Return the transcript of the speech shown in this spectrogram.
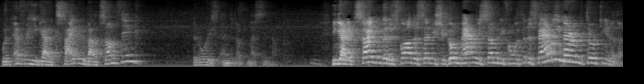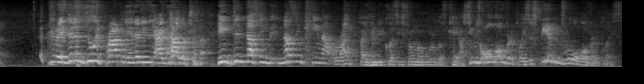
whenever he got excited about something, it always ended up messing up. He got excited that his father said he should go marry somebody from within his family. He married 13 of them. You know, he didn't do it properly, and then he idolatry. He did nothing. Nothing came out right by him because he's from a world of chaos. He was all over the place. His feelings were all over the place.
